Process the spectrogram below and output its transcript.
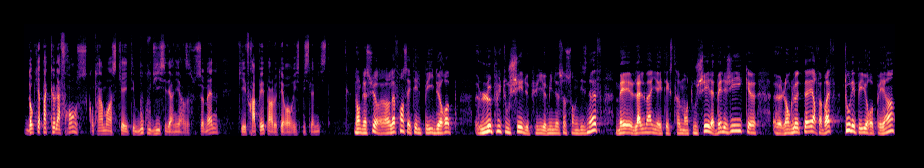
donc il n'y a pas que la France, contrairement à ce qui a été beaucoup dit ces dernières semaines, qui est frappée par le terrorisme islamiste. Non, bien sûr. Alors, la France a été le pays d'Europe le plus touché depuis 1979, mais l'Allemagne a été extrêmement touchée, la Belgique, euh, euh, l'Angleterre, enfin bref, tous les pays européens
